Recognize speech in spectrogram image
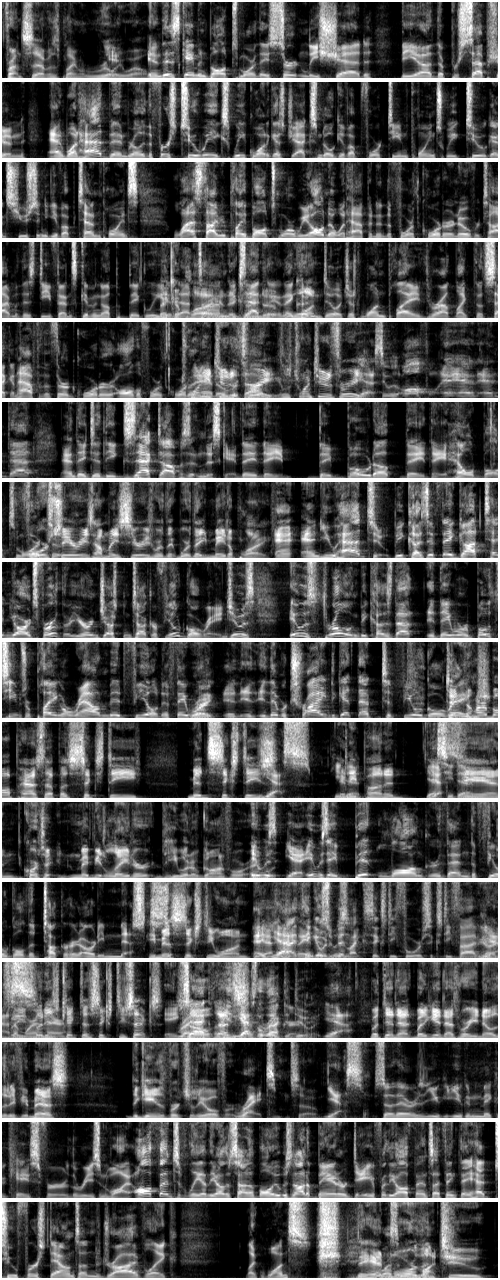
Front seven is playing really well. in this game in Baltimore, they certainly shed the uh, the perception and what had been really the first two weeks. Week one against Jacksonville, give up 14 points. Week two against Houston, you give up 10 points. Last time you played Baltimore, we all know what happened in the fourth quarter and overtime with this defense giving up a big lead Make at a that play, time. and exactly, and they One. couldn't do it. Just one play throughout like the second half of the third quarter, all the fourth quarter, and Twenty-two to three. It was twenty-two to three. Yes, it was awful, and and that and they did the exact opposite in this game. They they they bowed up. They they held Baltimore Four to- series. How many series were they, were they made a play? and, and you had to because if they got 10 yards further you're in justin tucker field goal range it was it was thrilling because that they were both teams were playing around midfield if they were Right. it, it- they were trying to get that to field goal range. Didn't range Harbaugh pass up a sixty, mid sixties? yes he and he punted. Yes, he did. And of course, maybe later he would have gone for it was yeah it was a bit longer than the field goal that tucker had already missed He missed sixty-one. And- Yeah, and I think and it would have was- been like 64, 65 yards Yes. but, somewhere but in he's there. kicked a sixty-six. exactly So that's He's He got has the leg to do it. yeah But then, that, but again, that's where you know that if you miss, the game is virtually over. right So Yes. So there's you you can make a case for the reason why. Offensively on the other side of the ball, it was not a banner day for the offense. I think they had two first downs on the drive like like once. they had more than much. two,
